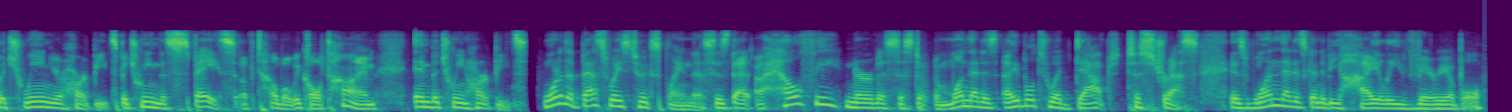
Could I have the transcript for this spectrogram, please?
between your heartbeats between the space of what we call time in between heartbeats one of the best ways to explain this is that a healthy nervous system, one that is able to adapt to stress, is one that is going to be highly variable.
